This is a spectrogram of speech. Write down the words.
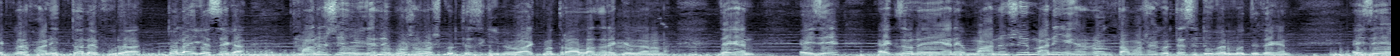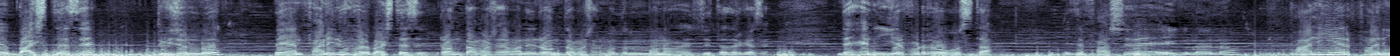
একবার ফানির তলে পুরা তলাই গেছে গা। মানুষ এইখানে বসবাস করতেছে কীভাবে, একমাত্র আল্লাহ তারা কেউ জানে না। দেখেন, এই যে একজন এখানে, মানুষই মানে এখানে রং তামাশা করতেছে দুবের মধ্যে, দেখেন। এই যে বাঁচতেছে দুইজন লোক, দেখেন, ফানির উপরে বাঁচতেছে। রং তামাশা মানে রং তামাশার মতন মনে হয় যে তাদের কাছে। দেখেন এয়ারপোর্টের অবস্থা। এই যে ফাঁসে এগুলো হলো ফানি আর ফানি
